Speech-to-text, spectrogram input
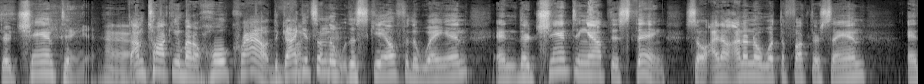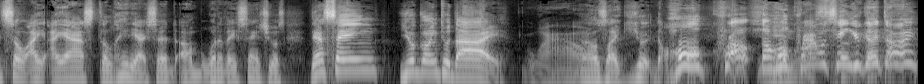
They're chanting it. I'm talking about a whole crowd. The guy gets on the, the scale for the weigh-in and they're chanting out this thing. So I don't I don't know what the fuck they're saying. And so I, I asked the lady, I said, um, what are they saying? She goes, They're saying you're going to die. Wow. And I was like, you're, the whole crowd, the whole crowd was saying you're gonna die.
